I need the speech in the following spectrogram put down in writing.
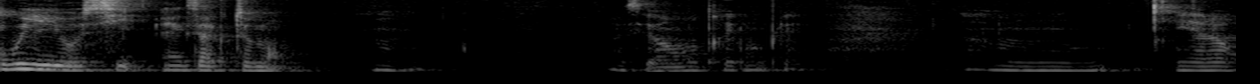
Oui, aussi, exactement. Mhm. C'est vraiment très complet. Euh, Hum, et alors,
